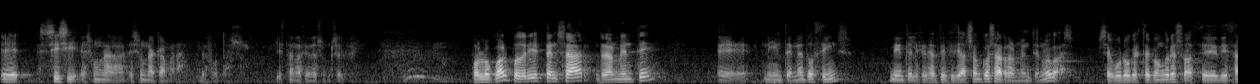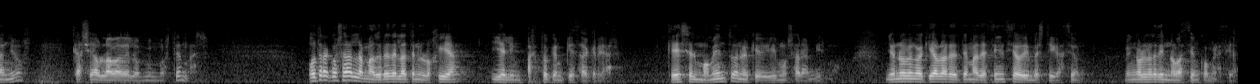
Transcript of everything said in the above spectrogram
Eh, sí, sí, es una, es una cámara de fotos y están haciendo un selfie. Por lo cual podríais pensar realmente eh, ni Internet of Things ni inteligencia artificial son cosas realmente nuevas. Seguro que este congreso hace 10 años casi hablaba de los mismos temas. Otra cosa es la madurez de la tecnología y el impacto que empieza a crear, que es el momento en el que vivimos ahora mismo. Yo no vengo aquí a hablar de temas de ciencia o de investigación, vengo a hablar de innovación comercial.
